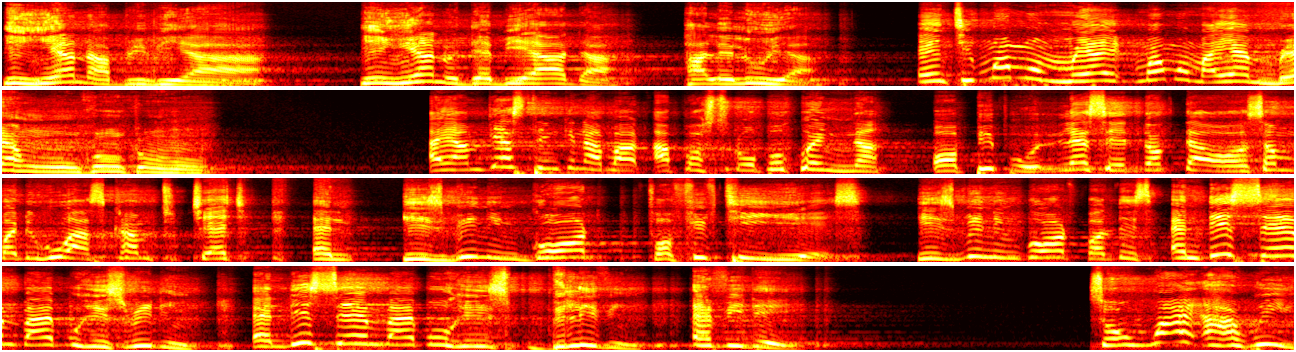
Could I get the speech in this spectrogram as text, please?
yɛhia no abere biara yɛhia no da biara da. Hallelujah. Nti mɔmɔ ma yɛ mmerɛ ho nkonkron ho. I am just thinking about apostle Opoku Onyinah or people let's say doctor or somebody who has come to church and he's been in god for 50 years He's been in God for this. And this same Bible he's reading, and this same Bible he's believing every day. So why are we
